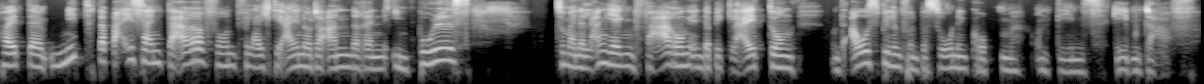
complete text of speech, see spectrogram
heute mit dabei sein darf und vielleicht die ein oder anderen Impuls zu meiner langjährigen Erfahrung in der Begleitung und Ausbildung von Personengruppen und Teams geben darf.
